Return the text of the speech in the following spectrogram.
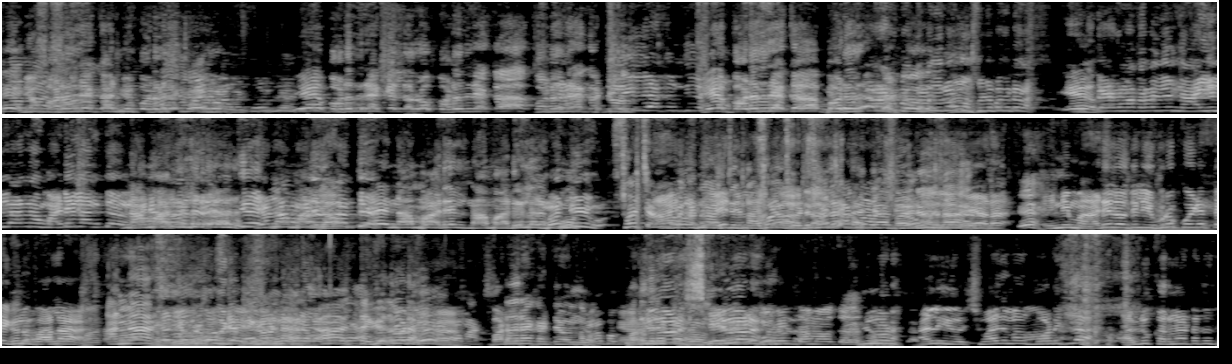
ಏ, ನೀವು ಬಡದ್ರ್ಯಾಕ. ಏ, ಎಲ್ಲರೂ. ನಾ ಇಲ್ಲ ನಾ ಮಾಡಿಲ್ಲ ಅಂತ. ನಾ ಮಾಡಿಲ್ಲ ಎಲ್ಲ ಮಾಡಿಲ್ಲ ಅಂತ. ಏ, ನಾ ಮಾಡಿಲ್ಲ ನಾ ಮಾಡಿಲ್ಲ ಮಂದಿ ಸ್ವಚ್ಛ ಇನ್ನಿ ಮಾಡಿಲ್ಲೋದಿಲ್ಲ ಇಬ್ರು ಕೂಡ ತೆಗೆನು ಬಾಲ. ಅಣ್ಣ ಇಬ್ರು ಕೂಡ ತೆಗೆದು ಬಿಡ. ಬಡದ್ರೆ ಕಟ್ಟೆ ಒಂದು. ಅಲ್ಲಿ ಶಿವಾಜಿ ಮಗ ಬೋರ್ಡ್ ಇಲ್ಲ ಅಲ್ಲೂ ಕರ್ನಾಟಕದ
